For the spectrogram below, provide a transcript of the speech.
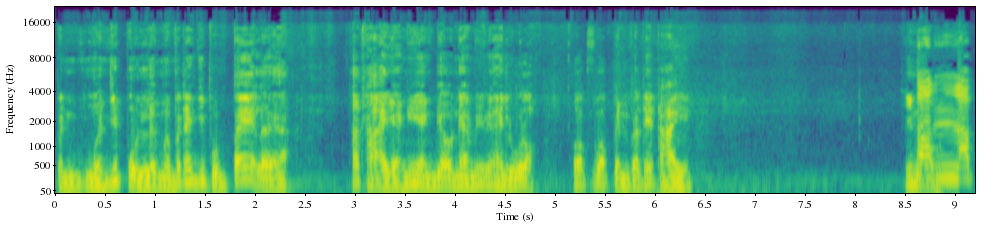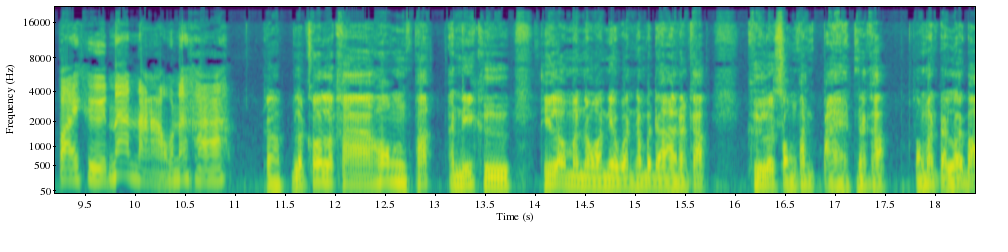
เป็นเหมือนญี่ปุ่นเลยเหมือนประเทศญี่ปุ่นเป๊ะเลยอะถ้าถ่ายอย่างนี้อย่างเดียวเนี่ยไม่มีใครรู้หรอก ว่าว่าเป็นประเทศไทย ที่นตออนนเราไปคือหน้าหนาวนะคะ ครับ แล้วก็ราคาห้องพักอันนี้คือที่เรามานอนเนี่ยวันธรรมดานะครับ คือละสองพันแปดนะครับสองพันแปดร้อยบ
